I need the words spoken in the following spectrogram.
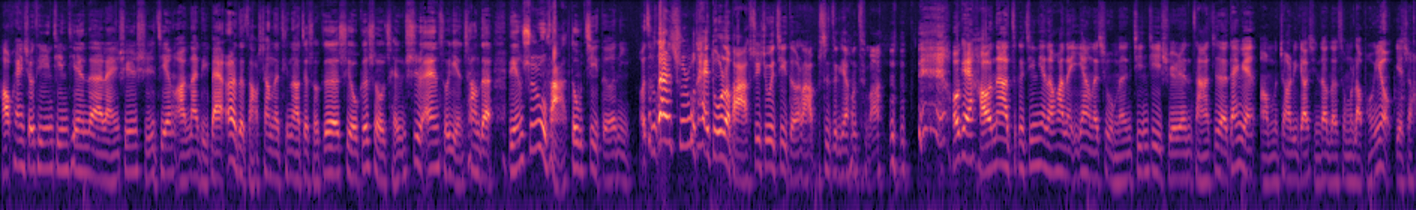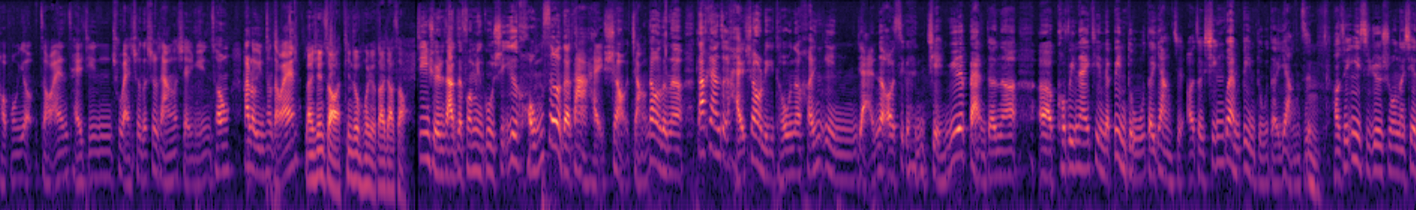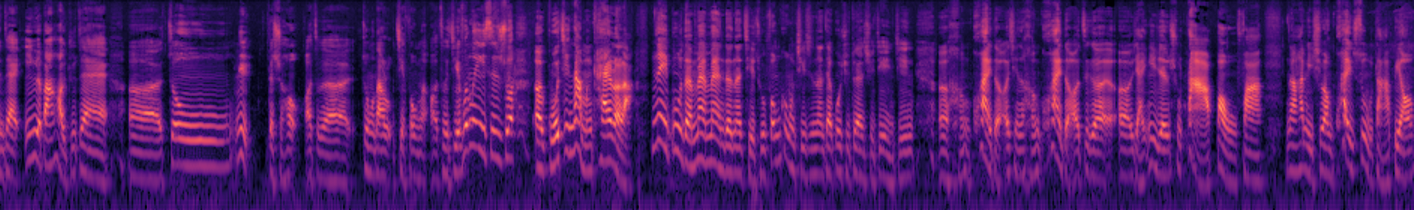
好，欢迎收听今天的蓝轩时间啊。那礼拜二的早上呢，听到这首歌是由歌手陈世安所演唱的《连输入法都记得你》。哦，这个当然输入太多了吧，所以就会记得啦，不是这个样子吗？OK，好，那这个今天的话呢，一样的是我们《经济学人》杂志的单元啊。我们照例邀请到的是我们老朋友，也是好朋友，早安财经出版社的社长沈云聪。Hello，云聪早安。蓝轩早，听众朋友大家早。《经济学人》杂志封面故事，一个红色的大海啸，讲到的呢，大家看这个海啸里头呢，很引燃的。哦，是一个很简约版的呢，呃，COVID nineteen 的病毒的样子，哦，这个新冠病毒的样子。嗯、好，所以意思就是说呢，现在一月八号就在呃周日的时候，哦，这个中国大陆解封了。哦，这个解封的意思是说，呃，国境大门开了啦，内部的慢慢的呢解除风控，其实呢，在过去这段时间已经呃很快的，而且呢很快的，呃，这个呃染疫人数大爆发，那他们也希望快速达标。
